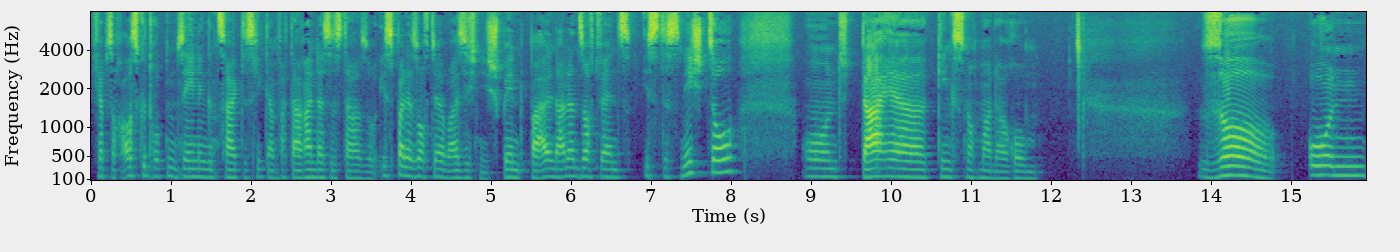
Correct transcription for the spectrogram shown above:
Ich habe es auch ausgedruckt und Szenen gezeigt. Es liegt einfach daran, dass es da so ist bei der Software, weiß ich nicht. Spinnt. Bei allen anderen Softwares ist es nicht so. Und daher ging es nochmal darum. So, und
